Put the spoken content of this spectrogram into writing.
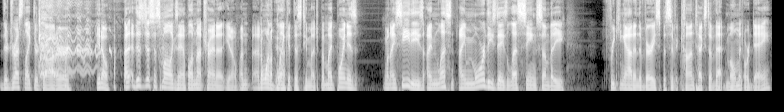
They're dressed like their daughter. you know, I, this is just a small example. I'm not trying to, you know, I'm, I don't want to blanket this too much, but my point is, when I see these, I'm less, I'm more these days less seeing somebody freaking out in the very specific context of that moment or day.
